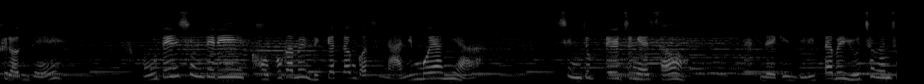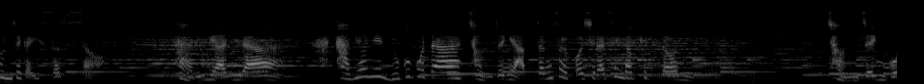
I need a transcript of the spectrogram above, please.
그런데 모든 신들이 거부감을 느꼈던 것은 아닌 모양이야. 신족들 중에서 내게 밀담을 요청한 존재가 있었어. 다름이 아니라 당연히 누구보다 전쟁에 앞장설 것이라 생각했던 전쟁과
